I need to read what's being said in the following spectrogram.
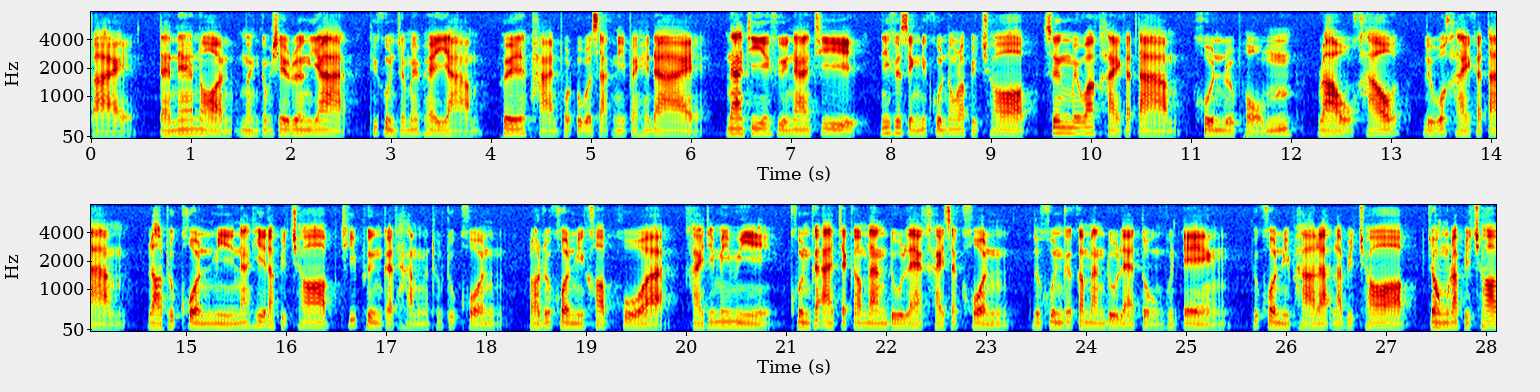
ไป แต่แน่นอนมันก็ไม่ใช่เรื่องยากที่คุณจะไม่พยายาม เพื่อจะผ่านพ้นอุปสรรคนี้ไปให้ได้ หน้าที่ก็คือหน้าที่นี่คือสิ่งที่คุณต้องรับผิดชอบ ซึ่งไม่ว่าใครก็ตาม คุณหรือผม เราเขาหรือว่าใครก็ตาม เราทุกคนมีหน้าที่รับผิดชอบที่พึงกระทำกันทุกๆ คน เราทุกคนมีครอบครัว ใครที่ไม่มี คุณก็อาจจะกำลังดูแลใครสักคน หรือคุณก็กำลังดูแลตัวของคุณเอง ทุกคนมีภาระรับผิดชอบ จงรับผิดชอบ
